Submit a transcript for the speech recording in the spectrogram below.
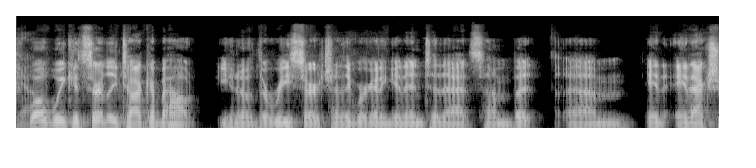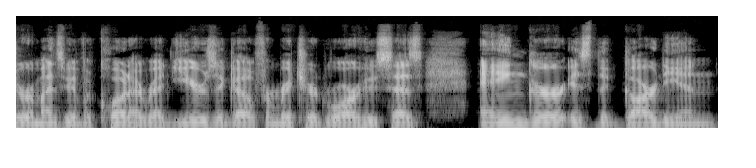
Yeah. Well, we could certainly talk about you know the research. I think we're going to get into that some, but um, it it actually reminds me of a quote I read years ago from Richard Rohr, who says, "Anger is the guardian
